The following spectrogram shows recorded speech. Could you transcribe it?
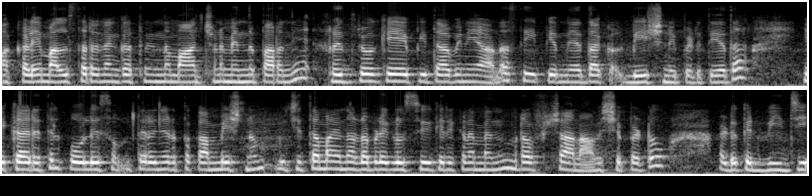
മക്കളെ മത്സര രംഗത്ത് നിന്ന് മാറ്റണമെന്ന് പറഞ്ഞ് ഹൃദ്രോഗിയായ പിതാവിനെയാണ് സി പി എം നേതാക്കൾ ഭീഷണിപ്പെടുത്തിയത്. ഇക്കാര്യത്തിൽ പോലീസും തിരഞ്ഞെടുപ്പ് കമ്മീഷനും ഉചിതമായ നടപടികൾ സ്വീകരിക്കണമെന്നും റഫ്ഷാൻ ആവശ്യപ്പെട്ടു. Advocate V G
